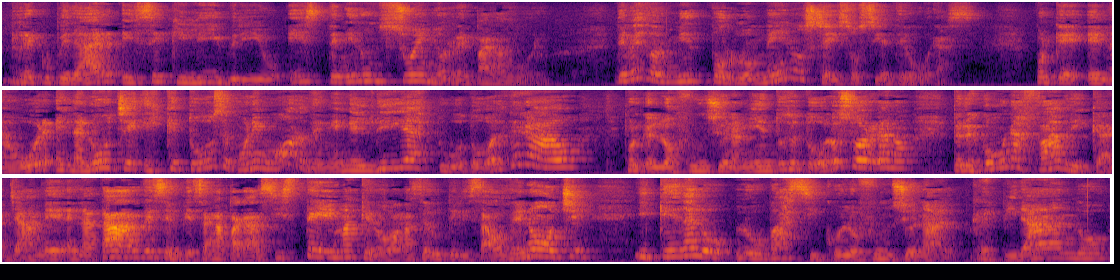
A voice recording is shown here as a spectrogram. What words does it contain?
recuperar ese equilibrio es tener un sueño reparador. Debes dormir por lo menos 6 o 7 horas, porque en la, hora, en la noche es que todo se pone en orden, en el día estuvo todo alterado, porque los funcionamientos de todos los órganos, pero es como una fábrica, ya en la tarde se empiezan a apagar sistemas que no van a ser utilizados de noche y queda lo, básico, lo funcional, respirando,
